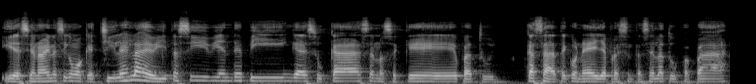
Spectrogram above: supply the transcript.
y decía una vaina así como que Chile es la jevita así bien de pinga de su casa, no sé qué, para tú casarte con ella, presentársela a tu papá.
